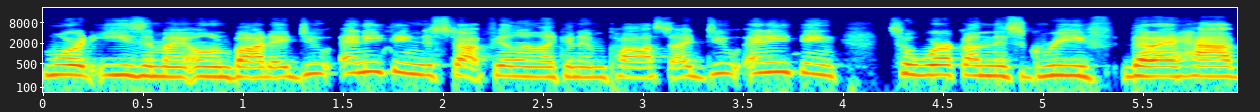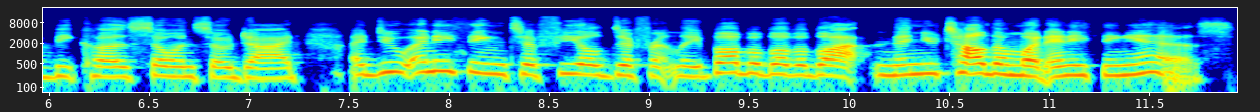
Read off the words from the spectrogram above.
more at ease in my own body, I do anything to stop feeling like an imposter, I do anything to work on this grief that I have because so and so died, I do anything to feel differently, blah, blah, blah, blah, blah. And then you tell them what anything is.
